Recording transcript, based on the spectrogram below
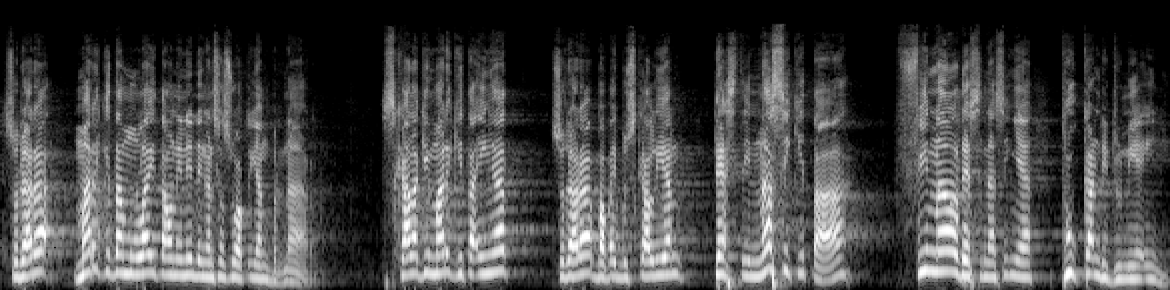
Saudara, mari kita mulai tahun ini dengan sesuatu yang benar. Sekali lagi mari kita ingat, saudara, Bapak Ibu sekalian, destinasi kita, final destinasinya bukan di dunia ini.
